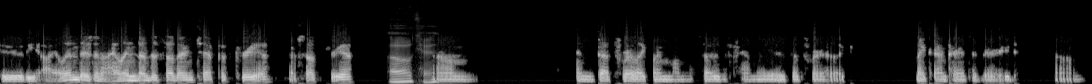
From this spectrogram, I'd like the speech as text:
to the island. There's an island on the southern tip of Korea, of South Korea. Oh, okay. Um, and that's where like my mom's side of the family is. That's where like my grandparents are buried um,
